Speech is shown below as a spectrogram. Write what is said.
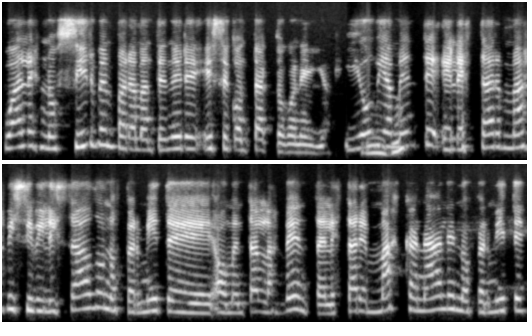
cuáles nos sirven para mantener e-, ese contacto con ellos. Y obviamente el estar más visibilizado nos permite aumentar las ventas, el estar en más canales nos permite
